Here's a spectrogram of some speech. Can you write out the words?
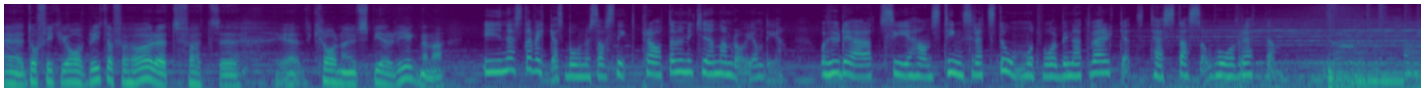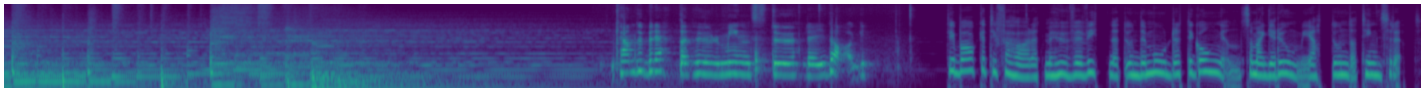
Eh, då fick vi avbryta förhöret för att eh, klarna ut spelreglerna. I nästa veckas bonusavsnitt pratar vi med Kian Amroy om det och hur det är att se hans tingsrättsdom mot Vårbynätverket testas av hovrätten. Kan du berätta hur minns du dig idag? Tillbaka till förhöret med huvudvittnet under mordrättegången som äger rum i Attunda tingsrätt.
